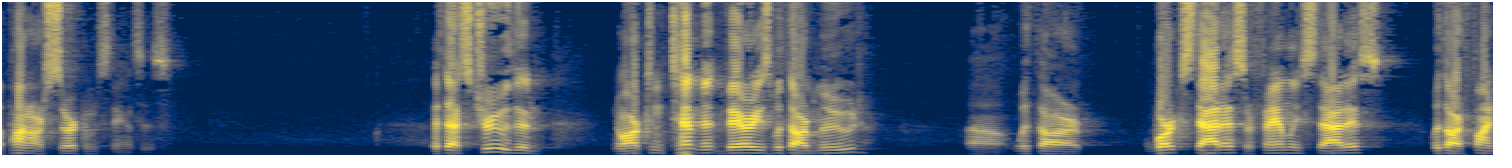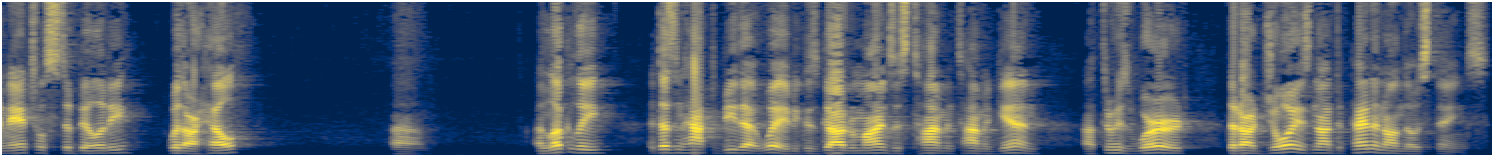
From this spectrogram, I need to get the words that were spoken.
upon our circumstances. If that's true, then you know, our contentment varies with our mood, uh, with our work status or family status, with our financial stability, with our health. Um, and luckily, it doesn't have to be that way because God reminds us time and time again uh, through His Word that our joy is not dependent on those things.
